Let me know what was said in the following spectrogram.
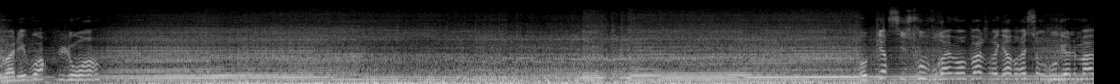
On va aller voir plus loin. Au pire, si je trouve vraiment pas, je regarderai sur Google Maps.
